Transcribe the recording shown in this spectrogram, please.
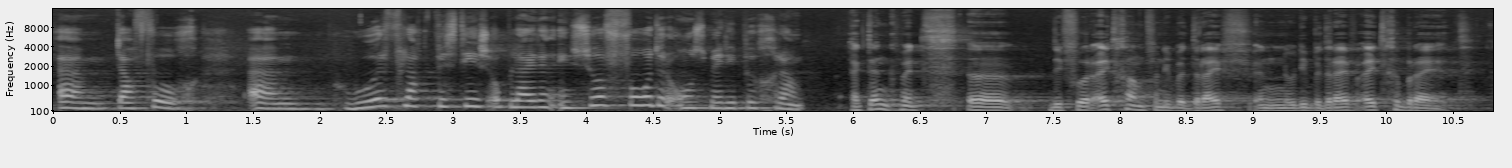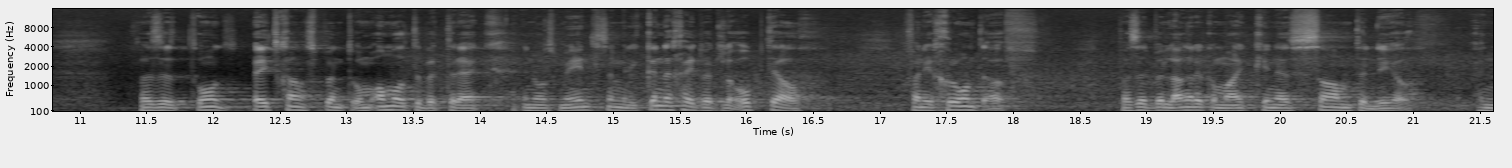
ehm um, daar volg ehm um, hoër vlak bestuursopleiding en so vorder ons met die program. Ek dink met uh die vooruitgang van die bedryf en hoe die bedryf uitgebrei het, was dit ons uitgangspunt om almal te betrek en ons mense met die kundigheid wat hulle optel van die grond af, was dit belangrik om daai kennis saam te deel en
